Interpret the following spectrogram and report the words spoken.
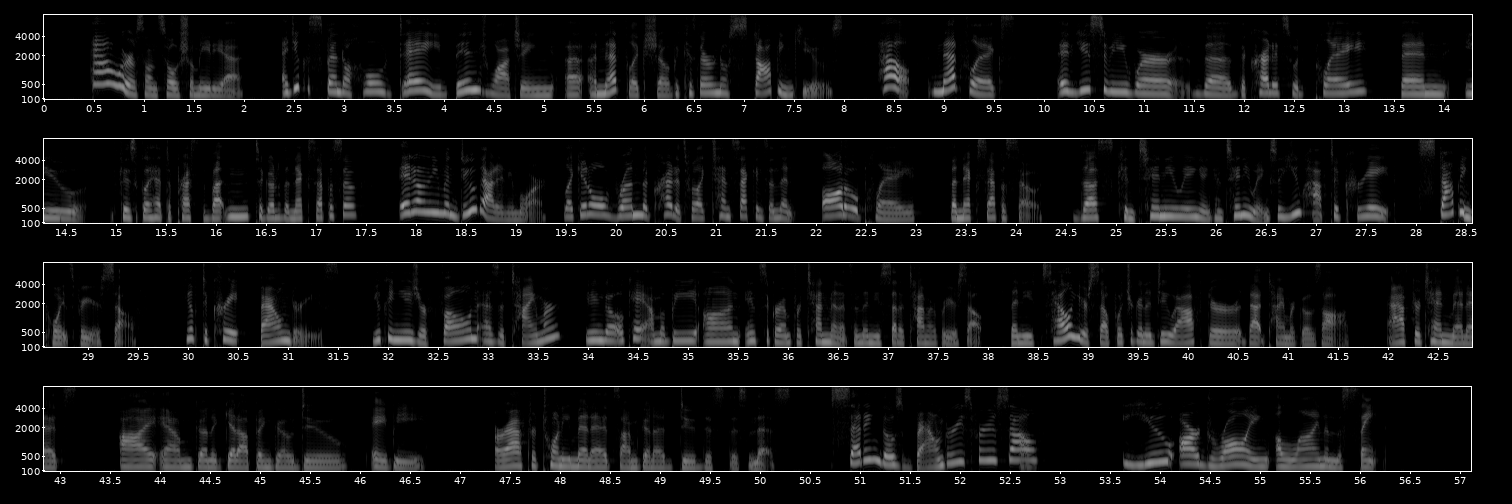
hours on social media And you could spend a whole day binge watching a, a Netflix show because there are no stopping cues. Hell, Netflix, it used to be where the the credits would play, then you physically had to press the button to go to the next episode. It don't even do that anymore. Like it'll run the credits for like 10 seconds and then autoplay the next episode, thus continuing and continuing. So you have to create stopping points for yourself. You have to create boundaries. You can use your phone as a timer. You can go, okay, I'm gonna be on Instagram for 10 minutes, and then you set a timer for yourself. Then you tell yourself what you're gonna do after that timer goes off. After 10 minutes, I am gonna get up and go do AB. Or after 20 minutes, I'm gonna do this, this, and this. Setting those boundaries for yourself, you are drawing a line in the sand.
